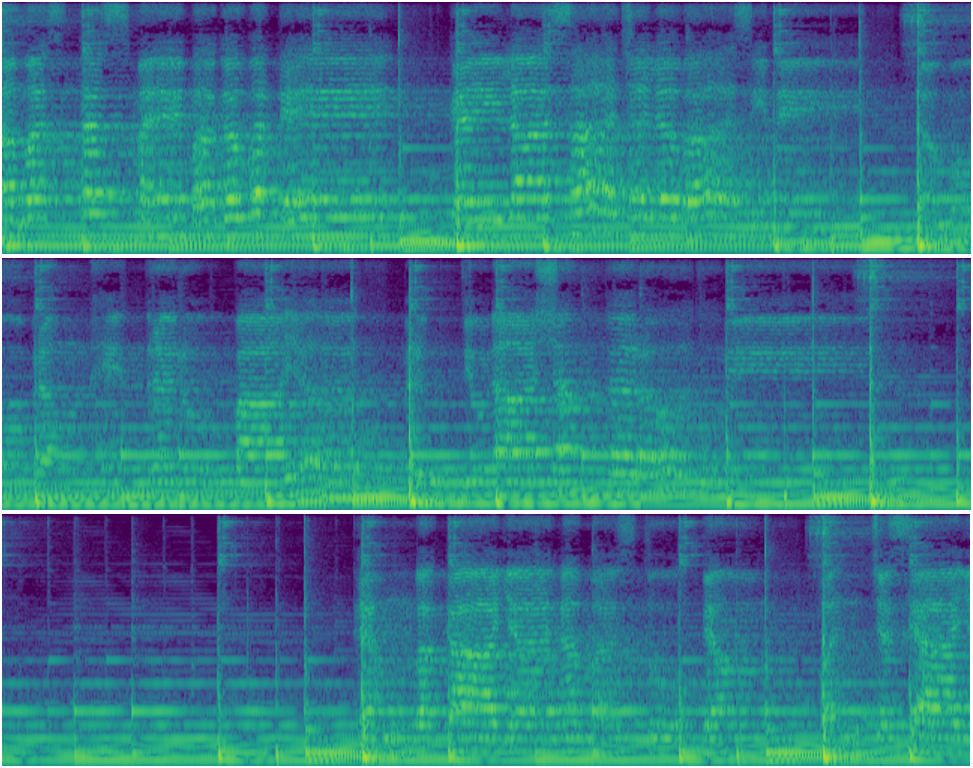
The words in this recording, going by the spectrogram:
नमस्तस्मै भगवते कैलासाचलवासिने। नमो ब्रह्मेन्द्ररूपाय मृत्युनाशं करोतु मे। त्र्यम्बकाय नमस्तुभ्यं पञ्चस्याय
